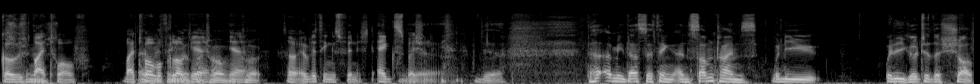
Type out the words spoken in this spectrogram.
goes by twelve. By twelve Everything o'clock, goes by yeah, 12 yeah. o'clock. So everything is finished. Eggs, especially. Yeah, yeah. That, I mean, that's the thing. And sometimes when you when you go to the shop,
